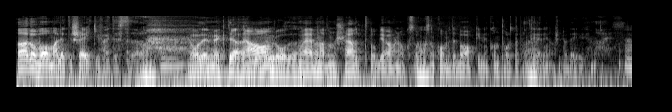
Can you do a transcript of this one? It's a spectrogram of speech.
Ja, då var man lite shaky faktiskt. Där. Ja, det är mäktiga Ja, villebråd och även att de skällt på björn också, och som kommer tillbaka in i contortaplanteringar och sådär. Det är ju, nej.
